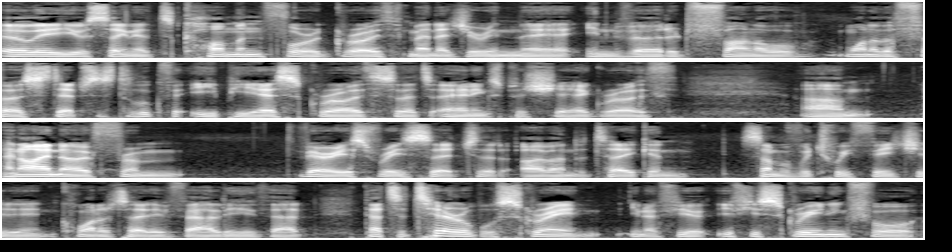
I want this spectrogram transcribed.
earlier you were saying that it's common for a growth manager in their inverted funnel. One of the first steps is to look for EPS growth, so that's earnings per share growth. Um, and I know from various research that I've undertaken, some of which we featured in quantitative value, that that's a terrible screen. You know, if you if you're screening for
